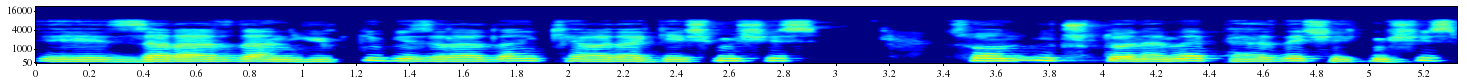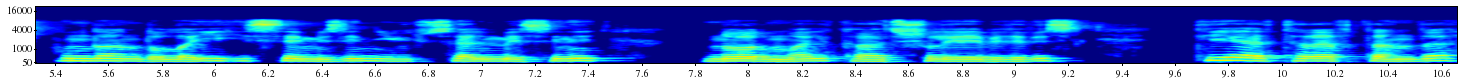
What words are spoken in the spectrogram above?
e, zarardan, yüklü bir zarardan kâra geçmişiz. Son 3 döneme perde çekmişiz. Bundan dolayı hissemizin yükselmesini normal karşılayabiliriz. Diğer taraftan da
